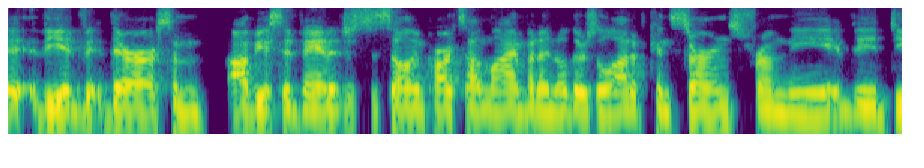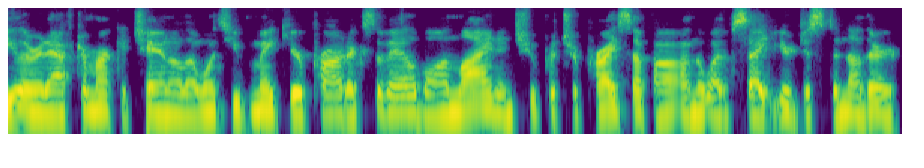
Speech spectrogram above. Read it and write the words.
Eh, the there are some obvious advantages to selling parts online but i know there's a lot of concerns from the the dealer and aftermarket channel that once you make your products available online and you put your price up on the website you're just another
